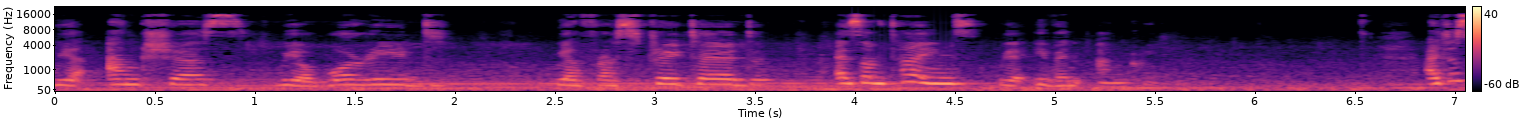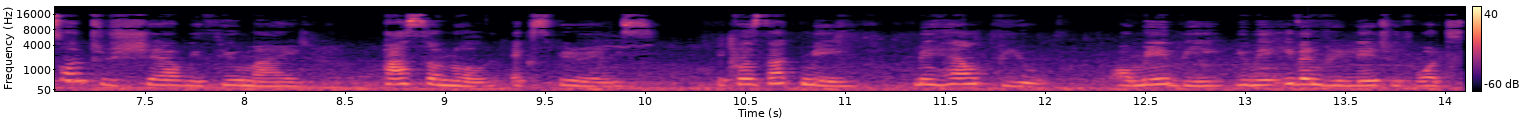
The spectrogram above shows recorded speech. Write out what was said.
we are anxious, we are worried, we are frustrated, and sometimes we are even angry. I just want to share with you my personal experience because that may may help you or maybe you may even relate with what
